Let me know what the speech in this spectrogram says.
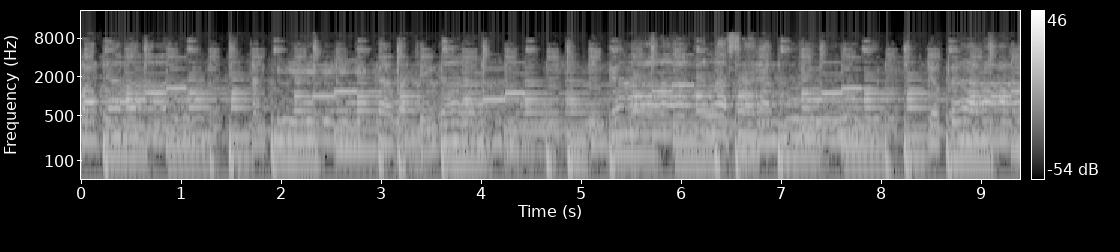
padang tangki kabatingan tinggallah sarangku joka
